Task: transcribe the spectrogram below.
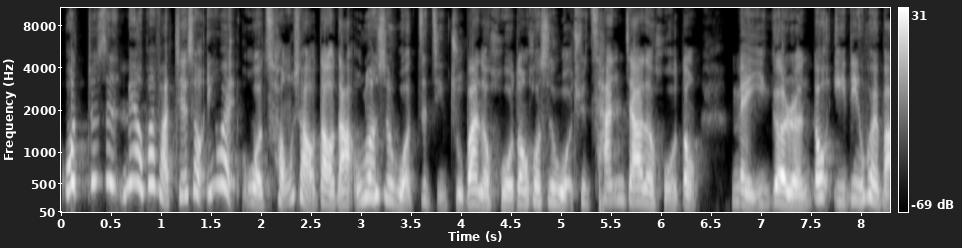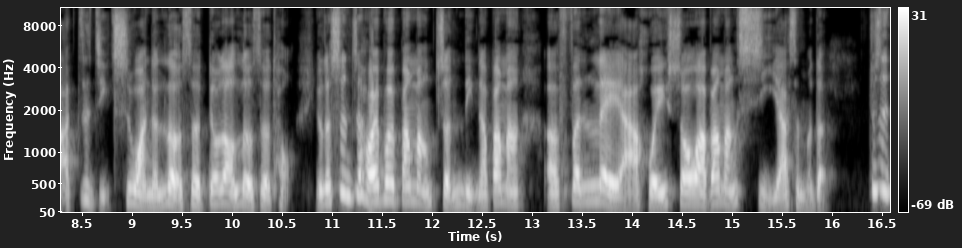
我就是没有办法接受，因为我从小到大，无论是我自己主办的活动，或是我去参加的活动，每一个人都一定会把自己吃完的垃圾丢到垃圾桶，有的甚至还会不会帮忙整理啊，帮忙呃分类啊、回收啊、帮忙洗啊什么的，就是。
